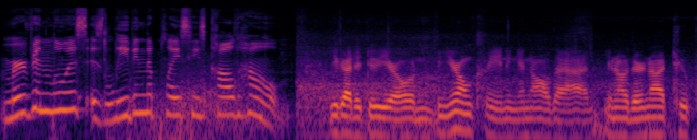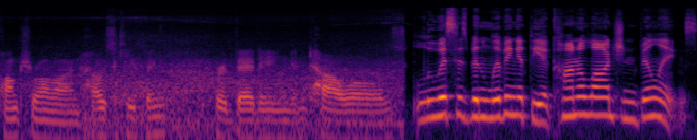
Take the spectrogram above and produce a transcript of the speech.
Mervyn Lewis is leaving the place he's called home. You got to do your own your own cleaning and all that. You know, they're not too punctual on housekeeping for bedding and towels. Lewis has been living at the Econo Lodge in Billings.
